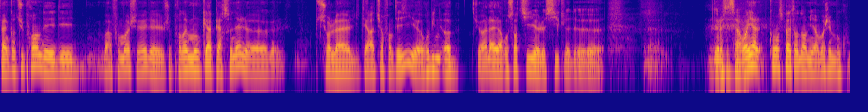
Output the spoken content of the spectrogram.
quand tu prends des, des... Bah, moi, je, prendrais mon cas personnel euh, sur la littérature fantasy, euh, Robin Hobb. Tu vois, là, elle a ressorti euh, le cycle de euh, de l'assassin royal. Commence pas à t'endormir. Moi, j'aime beaucoup.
